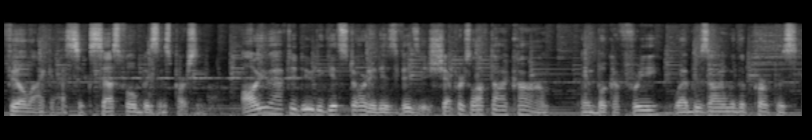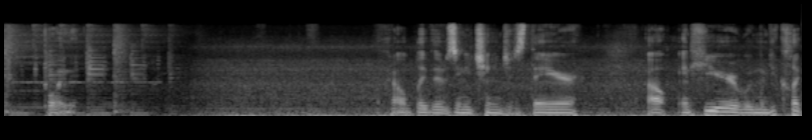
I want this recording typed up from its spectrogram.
feel like a successful business person. All you have to do to get started is visit shepherdsloft.com and book a free web design with a purpose appointment. I don't believe there's any changes there. Oh, and here when you click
